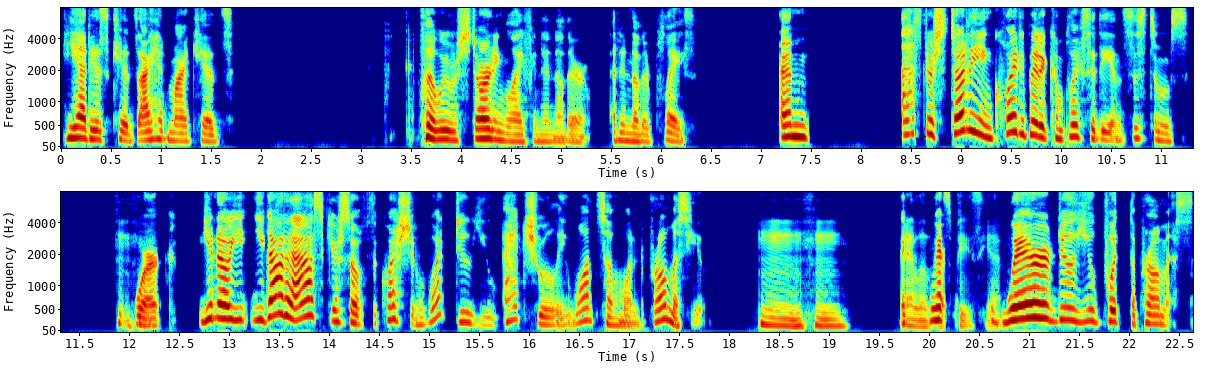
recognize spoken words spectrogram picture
he had his kids, I had my kids. We were starting life in another at another place. And after studying quite a bit of complexity and systems work, you know, you, you got to ask yourself the question what do you actually want someone to promise you? Mm-hmm. Like, I love where, this piece. Yeah. where do you put the promise?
